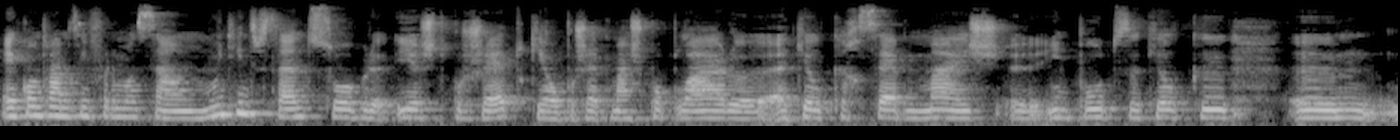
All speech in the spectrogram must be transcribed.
encontramos informação muito interessante sobre este projeto, que é o projeto mais popular, eh, aquele que recebe mais uh, inputs, aquele que uh,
